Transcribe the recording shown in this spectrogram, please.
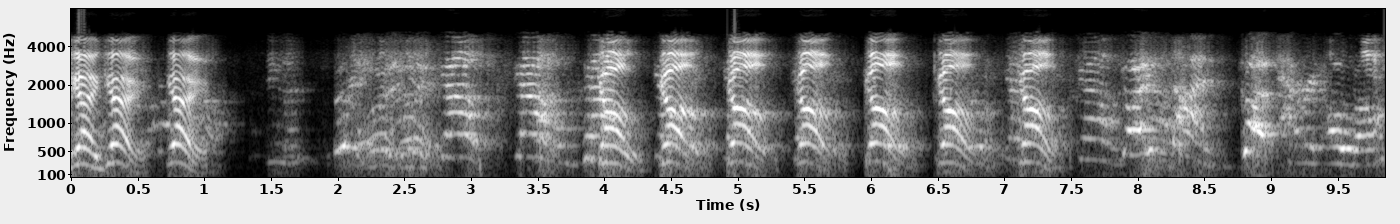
go, go, go. Go, go, go, go, go, go, go. Go, son! Go, Aaron, hold on.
